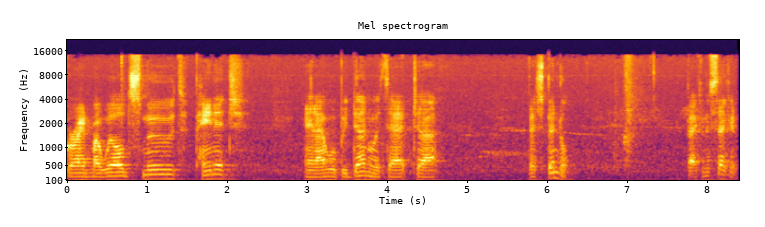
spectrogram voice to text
grind my weld smooth paint it and I will be done with that uh, that spindle. Back in a second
